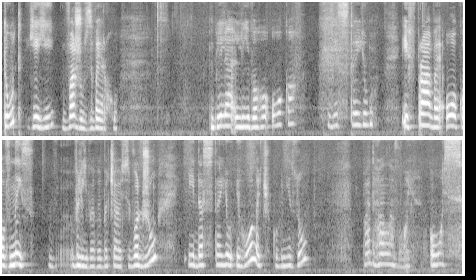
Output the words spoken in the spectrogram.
тут її ввожу зверху. Біля лівого ока дістаю і в праве око вниз вліве, вибачаюсь, воджу і достаю іголочку внизу під головою. Ось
